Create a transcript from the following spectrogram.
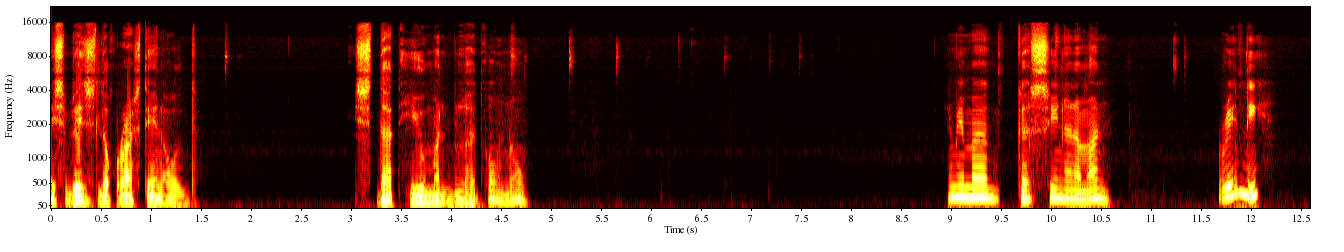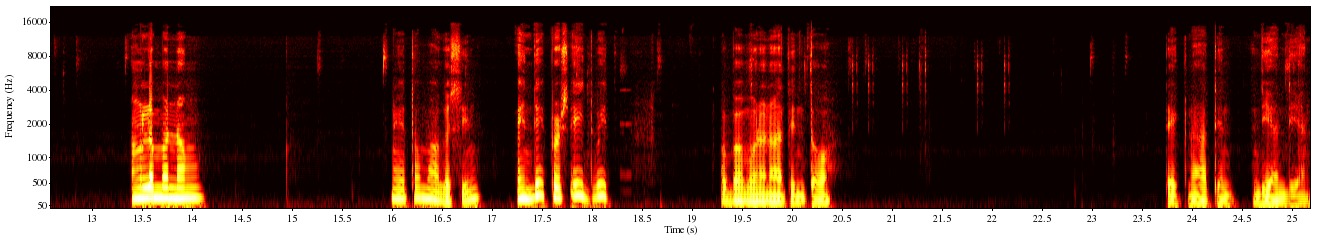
These blades look rusty and old. Is that human blood? Oh no. May magazine na naman. Really? Ang laman ng ano ito magazine? Ay hindi, first aid, wait. Baba muna natin to. Take natin. Hindi yan, hindi yan.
